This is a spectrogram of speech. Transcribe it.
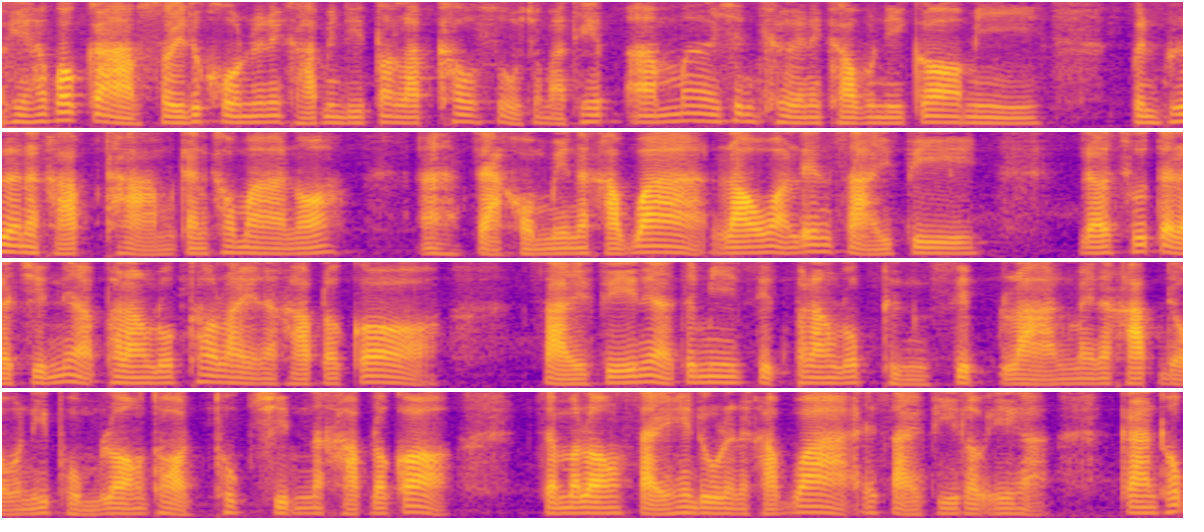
อเคครับก็กราบสวัสดีทุกคนด้วยนะครับยินดีต้อนรับเข้าสู่ชมาเทพอาร์เมอร์เช่นเคยนะครับ วันนี้ก็มีเพื่อนๆนะครับ ถามกันเข้ามาเนาะอะจากคอมเมนต์นะครับว่าเราอะเล่นสายฟรี แล้วชุดแต่ละชิ้นเนี่ยพลังลบเท่าไหร่นะครับ แล้วก็สายฟรีเนี่ยจะมีสิทธิ์พลังลบถึง 10 ล้านไหมนะครับ เดี๋ยววันนี้ผมลองถอดทุกชิ้นนะครับ แล้วก็จะมาลองใส่ให้ดูเลยนะครับ ว่าไอ้สายฟรีเราเองอะการทบ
